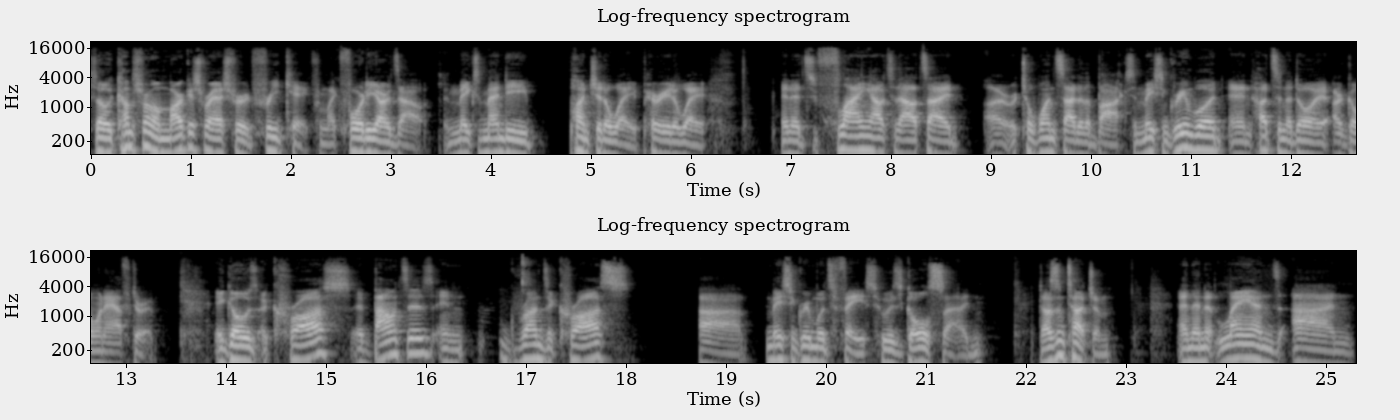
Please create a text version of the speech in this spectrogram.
So it comes from a Marcus Rashford free kick from like 40 yards out. It makes Mendy punch it away, parry it away. And it's flying out to the outside uh, or to one side of the box. And Mason Greenwood and Hudson Odoi are going after it. It goes across, it bounces and runs across uh, Mason Greenwood's face, who is goal side. Doesn't touch him. And then it lands on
